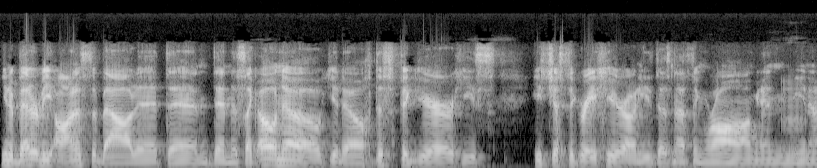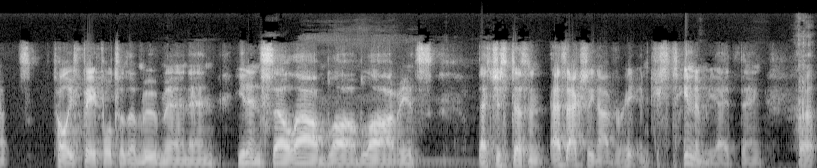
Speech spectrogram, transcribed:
you know, better be honest about it than than this like oh no, you know, this figure he's he's just a great hero and he does nothing wrong and mm. you know totally faithful to the movement and he didn't sell out, blah blah. I mean, it's that just doesn't. That's actually not very interesting to me. I think.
